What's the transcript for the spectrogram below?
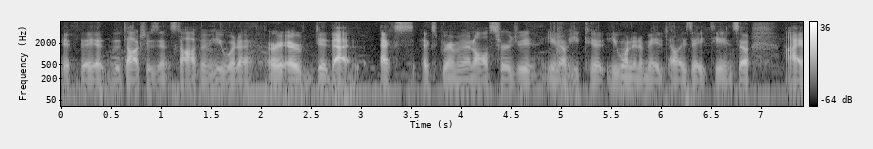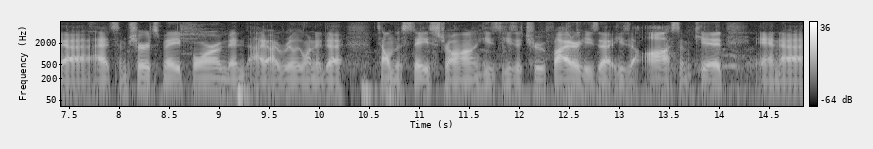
if the the doctors didn't stop him, he would have or, or did that ex, experimental surgery. You know, he could he wouldn't have made it till he's 18. So I, uh, I had some shirts made for him, and I, I really wanted to tell him to stay strong. He's he's a true fighter. He's a he's an awesome kid, and uh,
